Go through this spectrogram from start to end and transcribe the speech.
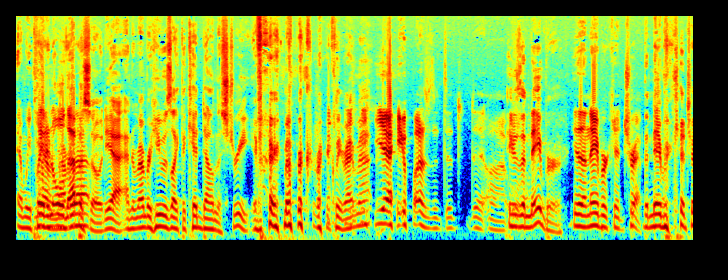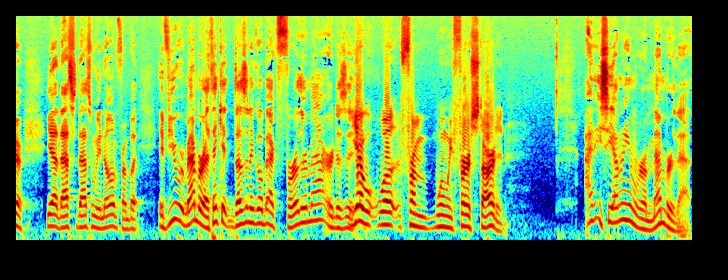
And we played Yeah, an old remember that? episode, yeah. And remember, he was like the kid down the street, if I remember correctly, right, Matt? Yeah, he was the, the, the uh, He was the neighbor, yeah, the neighbor kid trip. the neighbor kid. Trip. Yeah, that's that's when we know him from. But if you remember, I think it doesn't it go back further, Matt, or does it? yeah, well, from when we first started. I you see. I don't even remember that.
